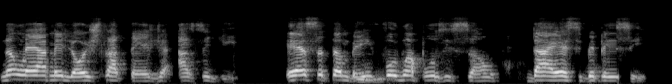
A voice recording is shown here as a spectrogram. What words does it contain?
não é a melhor estratégia a seguir. Essa também uhum. foi uma posição da SBPC.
